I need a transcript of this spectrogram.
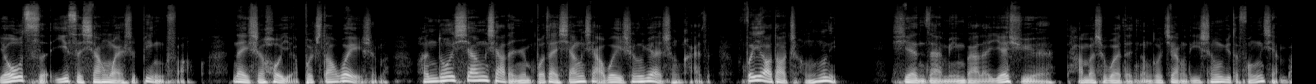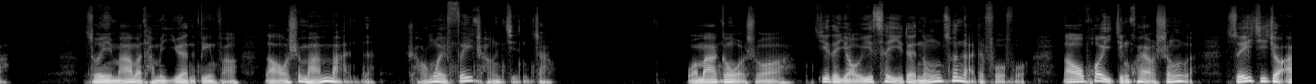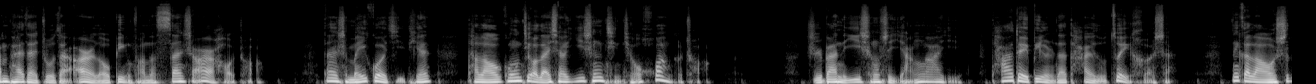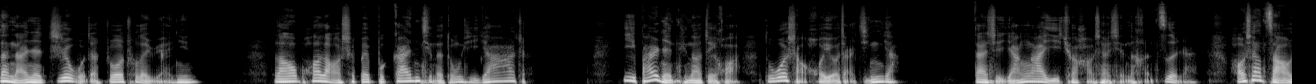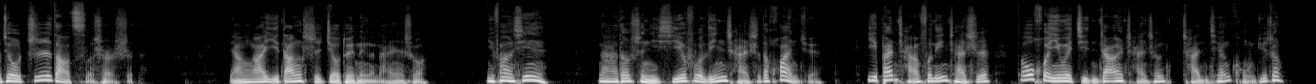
由此一次乡外是病房。那时候也不知道为什么，很多乡下的人不在乡下卫生院生孩子，非要到城里。现在明白了，也许他们是为了能够降低生育的风险吧。所以妈妈他们医院的病房老是满满的，床位非常紧张。我妈跟我说，记得有一次，一对农村来的夫妇，老婆已经快要生了，随即就安排在住在二楼病房的三十二号床。但是没过几天，她老公就来向医生请求换个床。值班的医生是杨阿姨，她对病人的态度最和善。那个老实的男人支吾着说出了原因：老婆老是被不干净的东西压着。一般人听到这话，多少会有点惊讶，但是杨阿姨却好像显得很自然，好像早就知道此事似的。杨阿姨当时就对那个男人说：“你放心，那都是你媳妇临产时的幻觉。一般产妇临产时都会因为紧张而产生产前恐惧症，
